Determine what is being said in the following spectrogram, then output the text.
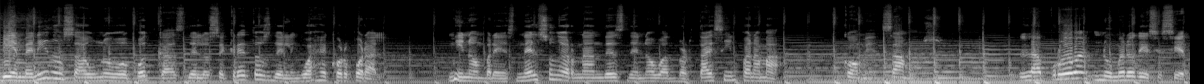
Bienvenidos a un nuevo podcast de los secretos del lenguaje corporal. Mi nombre es Nelson Hernández de Nova Advertising Panamá. Comenzamos. La prueba número 17.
